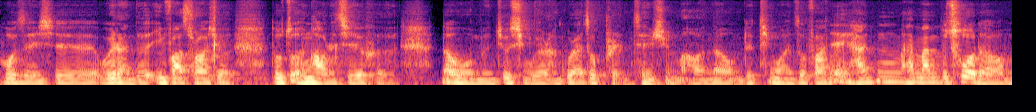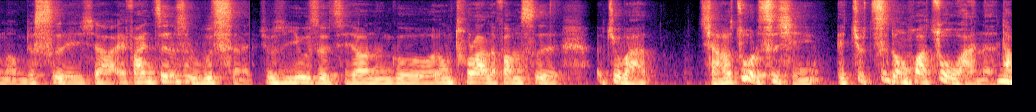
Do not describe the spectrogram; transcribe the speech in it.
或者一些微软的 infrastructure 都做很好的结合。那我们就请微软过来做 presentation 嘛，哈，那我们就听完之后发现，哎，还还蛮不错的，我们我们就试了一下，哎，发现真的是如此呢，就是 user 只要能够用 t o l a 的方式，就把想要做的事情，哎，就自动化做完了，它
